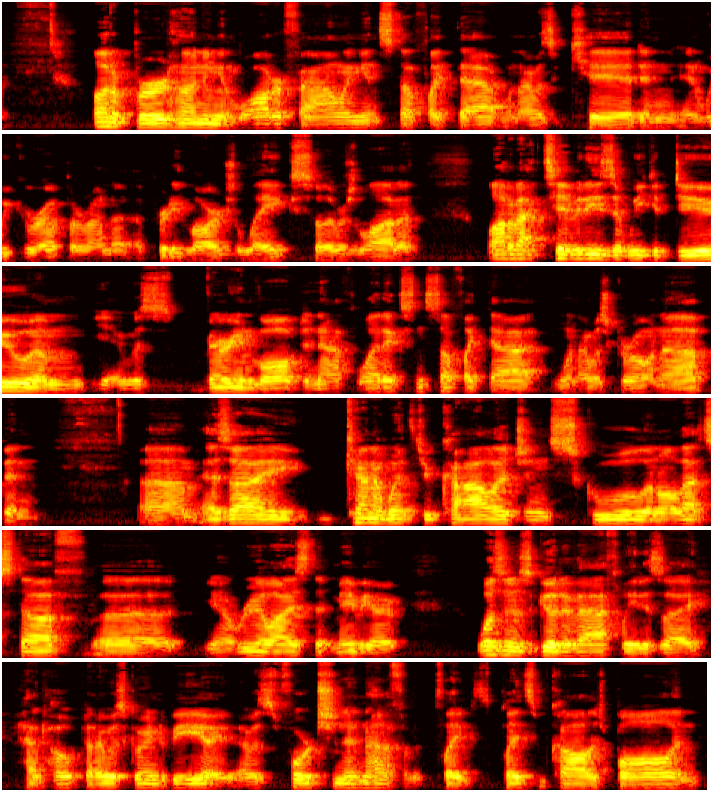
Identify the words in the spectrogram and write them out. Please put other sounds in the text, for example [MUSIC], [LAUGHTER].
a lot of bird hunting and waterfowling and stuff like that when I was a kid, and, and we grew up around a, a pretty large lake, so there was a lot of a lot of activities that we could do. Um, it was very involved in athletics and stuff like that when I was growing up. And um, as I kind of went through college and school and all that stuff, uh, you know, realized that maybe I wasn't as good of athlete as I had hoped I was going to be. I, I was fortunate enough to play played some college ball and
